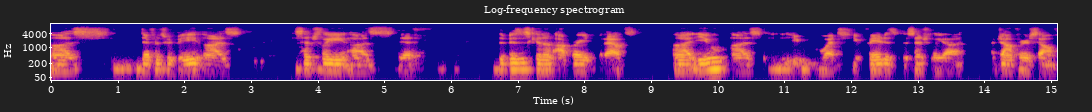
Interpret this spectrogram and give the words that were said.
Uh, difference would be as essentially as if the business cannot operate without uh, you, as you what you created is essentially a, a job for yourself.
